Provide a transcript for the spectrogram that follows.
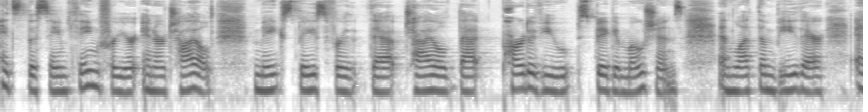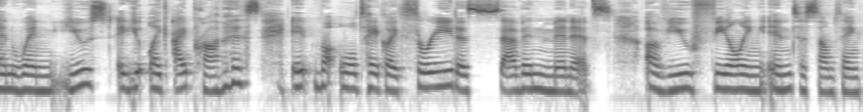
it's the same thing for your inner child. Make space for that child, that part of you's big emotions and let them be there. And when you, st- you, like, I promise it will take like three to seven minutes of you feeling into something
